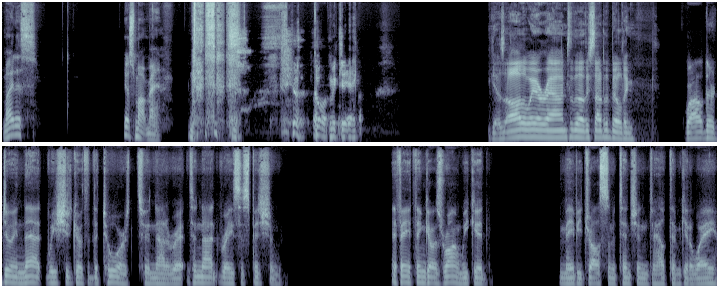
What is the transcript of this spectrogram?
Midas, you're a smart man. Go with me, Kliak. It goes all the way around to the other side of the building. While they're doing that, we should go through the tour to not arra- to not raise suspicion. If anything goes wrong, we could maybe draw some attention to help them get away.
